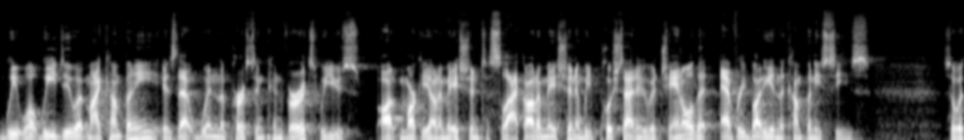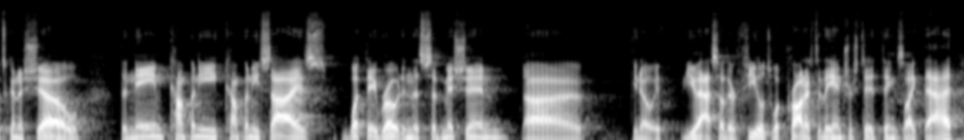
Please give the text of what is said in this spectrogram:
we what we do at my company is that when the person converts, we use marketing automation to Slack automation, and we push that into a channel that everybody in the company sees. So it's going to show the name, company, company size, what they wrote in the submission. Uh, you know, if you ask other fields, what product are they interested, things like that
